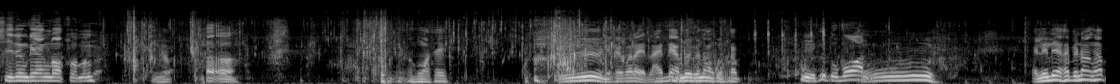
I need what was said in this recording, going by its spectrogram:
สีแดงๆดอกส่วนมันครับเออเออเอาหัวใส่เออนี่ใครว่าไรหลายแต้มด้วยพี่น้องผมครับนี่คือตัวบอนโอ้ยไปเรื่อยๆครับพี่น้องครับ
